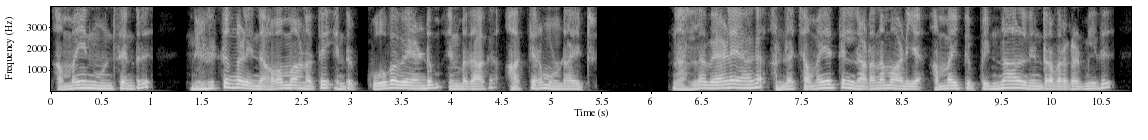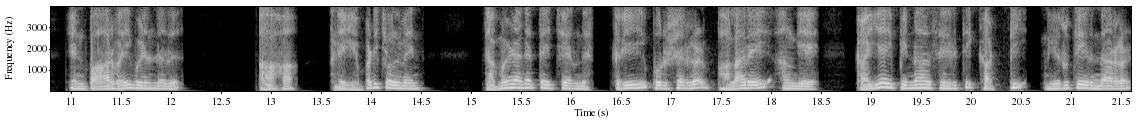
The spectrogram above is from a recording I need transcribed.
அம்மையின் முன் சென்று நிறுத்துங்கள் இந்த அவமானத்தை என்று கூவ வேண்டும் என்பதாக ஆத்திரம் உண்டாயிற்று. நல்ல வேளையாக அந்த சமயத்தில் நடனமாடிய அம்மைக்கு பின்னால் நின்றவர்கள் மீது என் பார்வை விழுந்தது. ஆஹா அதை எப்படி சொல்வேன்? தமிழகத்தைச் சேர்ந்த ஸ்திரீ புருஷர்கள் பலரை அங்கே கையை பின்னால் சேர்த்தி கட்டி நிறுத்தியிருந்தார்கள்.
